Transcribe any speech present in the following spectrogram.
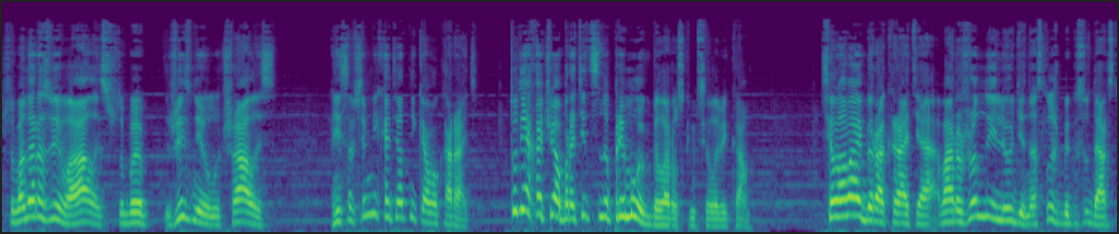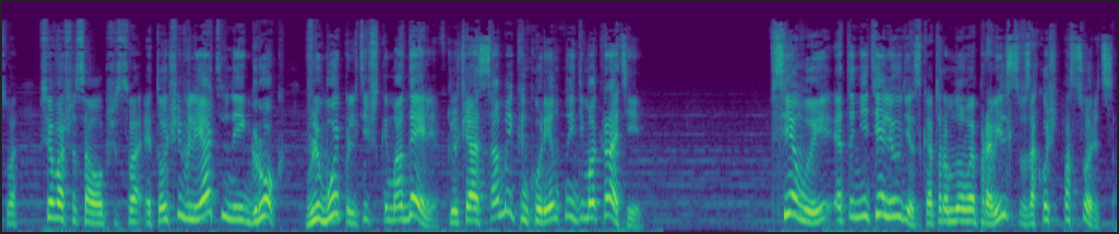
чтобы она развивалась, чтобы жизнь ее улучшалась. Они совсем не хотят никого карать. Тут я хочу обратиться напрямую к белорусским силовикам. Силовая бюрократия, вооруженные люди на службе государства, все ваше сообщество – это очень влиятельный игрок в любой политической модели, включая самые конкурентные демократии. Все вы – это не те люди, с которым новое правительство захочет поссориться.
